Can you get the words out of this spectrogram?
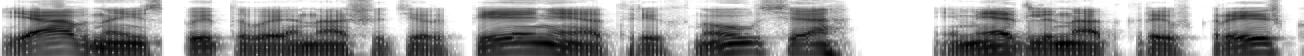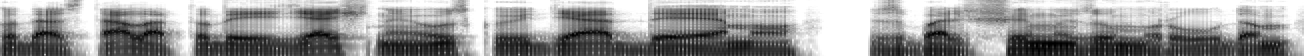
явно испытывая наше терпение, отряхнулся и, медленно открыв крышку, достал оттуда изящную узкую диадему с большим изумрудом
